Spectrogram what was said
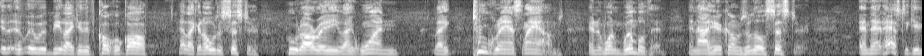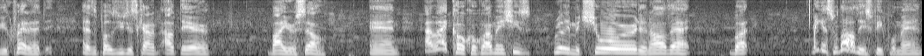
It, it would be like if Coco Gauff had like an older sister who'd already like won like two Grand Slams and won Wimbledon, and now here comes her little sister, and that has to give you credit, as opposed to you just kind of out there by yourself. And I like Coco. I mean, she's really matured and all that, but I guess with all these people, man,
